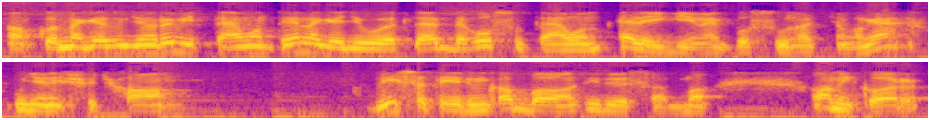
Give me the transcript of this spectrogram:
akkor meg ez ugyan rövid távon tényleg egy jó ötlet, de hosszú távon eléggé megbosszulhatja magát, ugyanis hogyha visszatérünk abba az időszakba, amikor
